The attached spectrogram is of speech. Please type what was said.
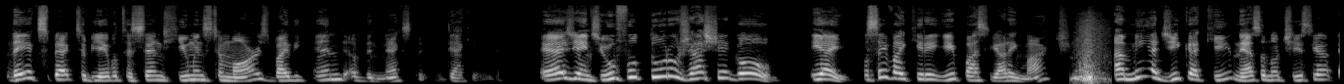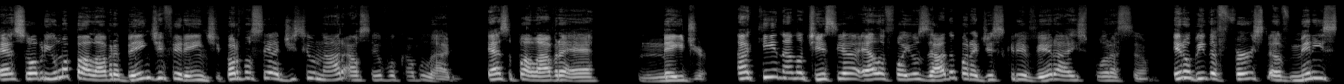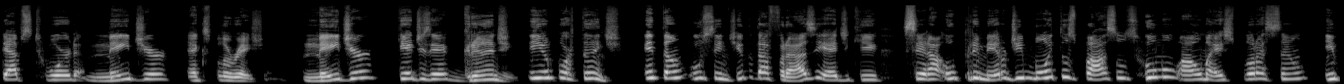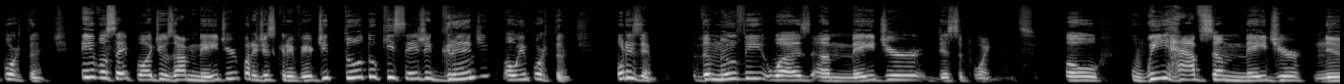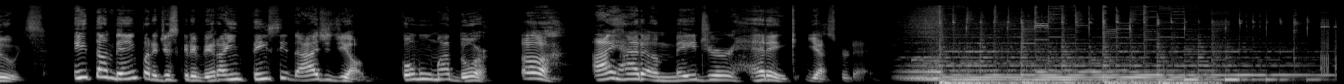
They expect to be able to send humans to Mars by the end of the next decade. É, gente, o futuro já chegou. E aí, você vai querer ir passear em Marte? A minha dica aqui nessa notícia é sobre uma palavra bem diferente para você adicionar ao seu vocabulário. Essa palavra é major. Aqui na notícia, ela foi usada para descrever a exploração. It'll be the first of many steps toward major exploration. Major quer dizer grande e importante. Então, o sentido da frase é de que será o primeiro de muitos passos rumo a uma exploração importante. E você pode usar major para descrever de tudo que seja grande ou importante. Por exemplo, the movie was a major disappointment ou We have some major news. E também para descrever a intensidade de algo, como uma dor. Ugh, I had a major headache yesterday.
